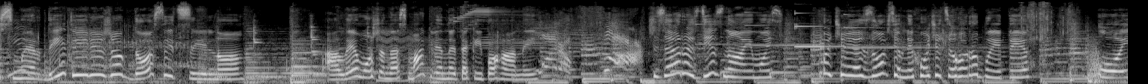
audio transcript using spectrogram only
Смердить твій ріжок досить сильно. Але може на смак він не такий поганий. Зараз дізнаємось. Хоча я зовсім не хочу цього робити. Ой,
